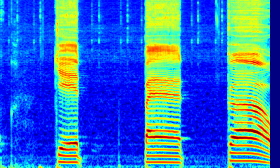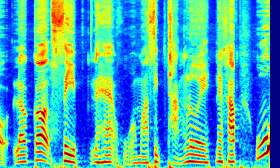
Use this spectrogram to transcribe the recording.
กเจ็ดแปด 9 แล้วก็ 10 นะฮะหเอามา 10 ถังเลยนะครับอู้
